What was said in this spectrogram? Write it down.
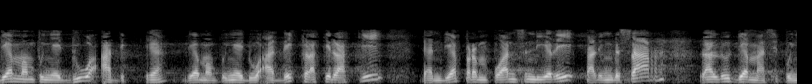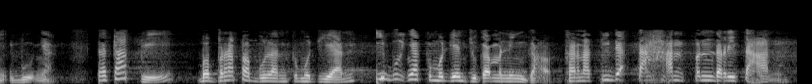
dia mempunyai dua adik ya. Dia mempunyai dua adik laki-laki dan dia perempuan sendiri paling besar, lalu dia masih punya ibunya. Tetapi beberapa bulan kemudian ibunya kemudian juga meninggal karena tidak tahan penderitaan.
